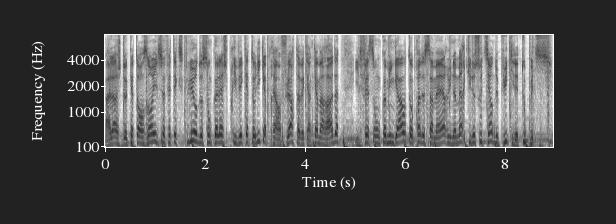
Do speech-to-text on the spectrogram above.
À l'âge de 14 ans, il se fait exclure de son collège privé catholique après un flirt avec un camarade. Il fait son coming out auprès de sa mère, une mère qui le soutient depuis qu'il est tout petit.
